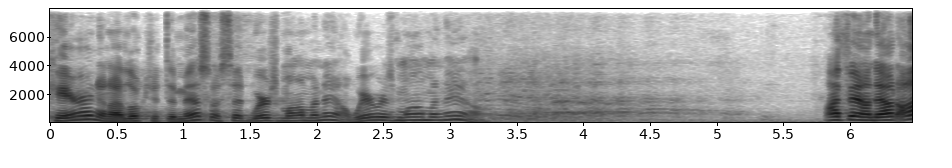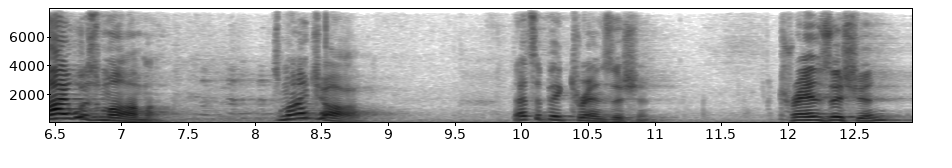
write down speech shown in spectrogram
Karen and I looked at the mess. and I said, Where's mama now? Where is mama now? I found out I was mama. It's my job. That's a big transition. Transition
